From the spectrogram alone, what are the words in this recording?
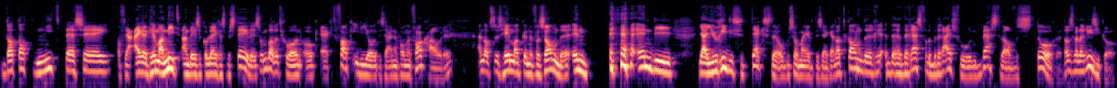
dat dat niet per se, of ja, eigenlijk helemaal niet aan deze collega's besteden is, omdat het gewoon ook echt vakidioten zijn en van hun vak houden. En dat ze dus helemaal kunnen verzanden in, in die ja, juridische teksten, om het zo maar even te zeggen. En dat kan de, de, de rest van de bedrijfsvoering best wel verstoren. Dat is wel een risico.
